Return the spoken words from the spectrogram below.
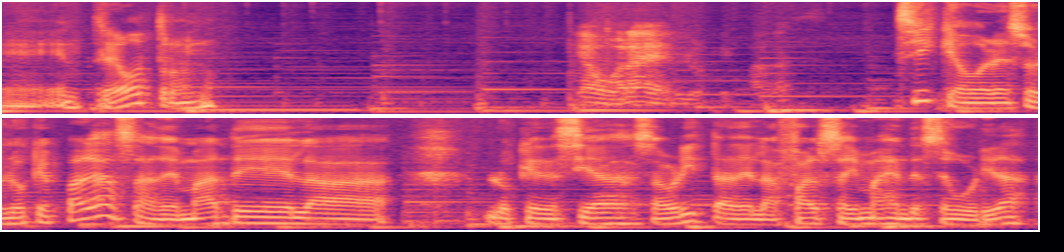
eh, entre otros, ¿no? Y ahora es lo que pagas. Sí, que ahora eso es lo que pagas, además de la lo que decías ahorita, de la falsa imagen de seguridad.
